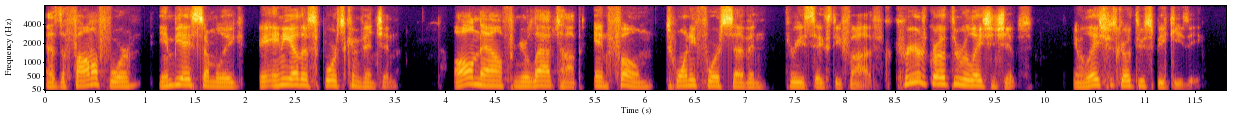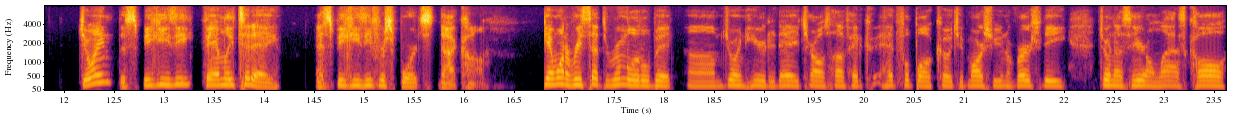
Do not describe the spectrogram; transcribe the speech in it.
as the Final Four, NBA Summer League, or any other sports convention, all now from your laptop and phone 24 7, 365. Careers grow through relationships, and relationships grow through Speakeasy. Join the Speakeasy family today at speakeasyforsports.com. Again, I want to reset the room a little bit. Um, joined here today, Charles Huff, head, head football coach at Marshall University, join us here on Last Call.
